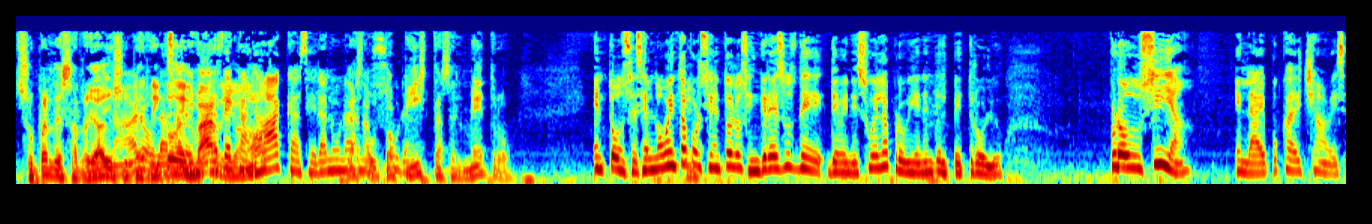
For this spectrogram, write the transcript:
súper desarrollado y súper rico del de barrio, ¿no? Caracas eran una Las hermosura. autopistas, el metro. Entonces, el 90% de los ingresos de, de Venezuela provienen del petróleo. Producía, en la época de Chávez,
